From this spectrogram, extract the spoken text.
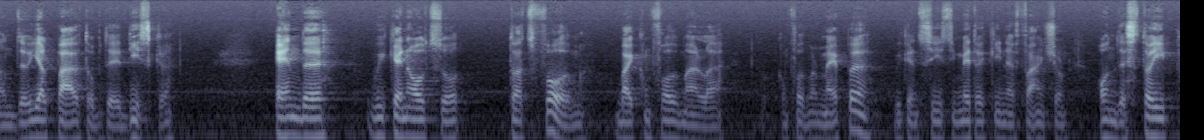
on the real part of the disk. And uh, we can also transform by conformal, uh, conformal map. Uh, we can see symmetric inner function on the strip,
